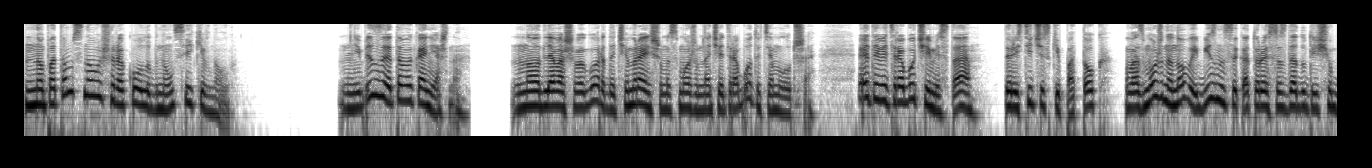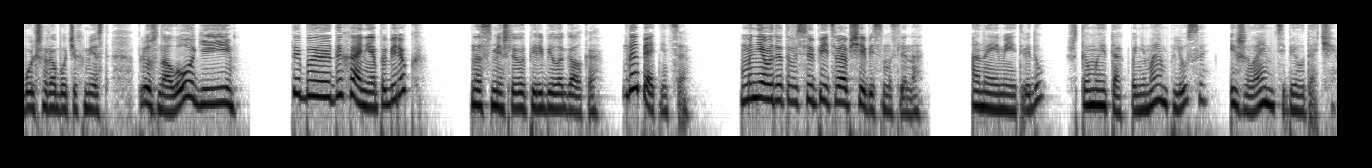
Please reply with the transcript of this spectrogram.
Но потом снова широко улыбнулся и кивнул. «Не без этого, конечно. Но для вашего города чем раньше мы сможем начать работу, тем лучше. Это ведь рабочие места, туристический поток, возможно, новые бизнесы, которые создадут еще больше рабочих мест, плюс налоги и...» «Ты бы дыхание поберег? насмешливо перебила Галка. «До пятницы. Мне вот это все петь вообще бессмысленно. Она имеет в виду, что мы и так понимаем плюсы и желаем тебе удачи.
